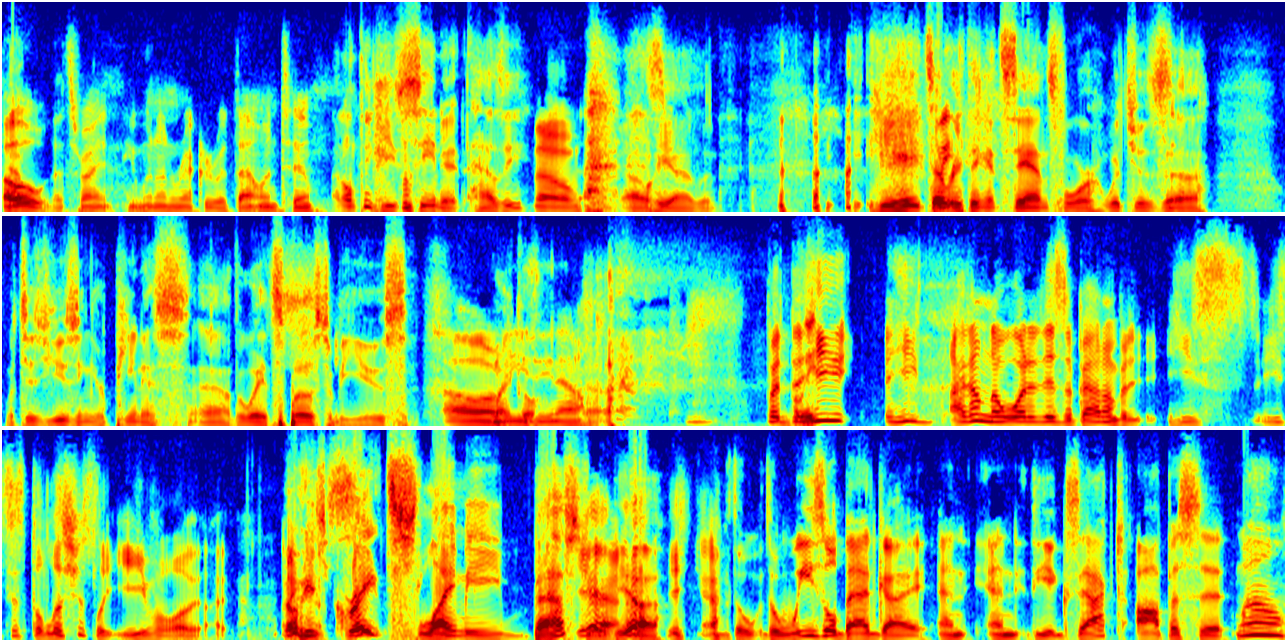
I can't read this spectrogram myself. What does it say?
Oh, that's right. He went on record with that one too. I don't think he's seen it, has he? No, No, he hasn't. He, he hates Wait. everything it stands for, which is uh, which is using your penis uh, the way it's supposed to be used. Oh, Michael. easy now. Uh, but Wait. he he I don't know what it is about him, but he's he's just deliciously evil. I, oh, he's great, slimy bastard. Yeah, Yeah. yeah. the the weasel bad guy and and the exact opposite. Well,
